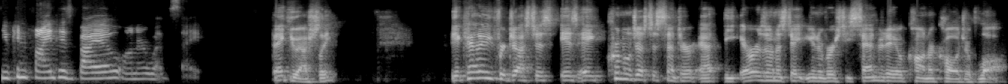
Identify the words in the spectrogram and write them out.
You can find his bio on our website. Thank you, Ashley. The Academy for Justice is a criminal justice center at the Arizona State University Sandra Day O'Connor College of Law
